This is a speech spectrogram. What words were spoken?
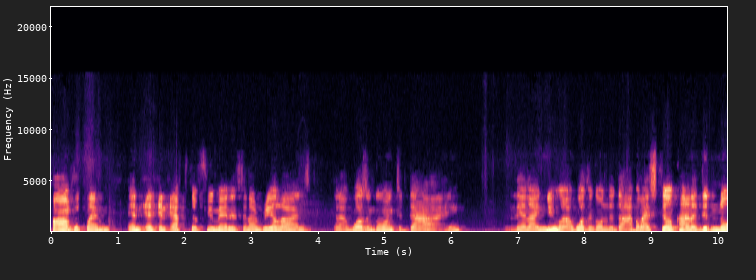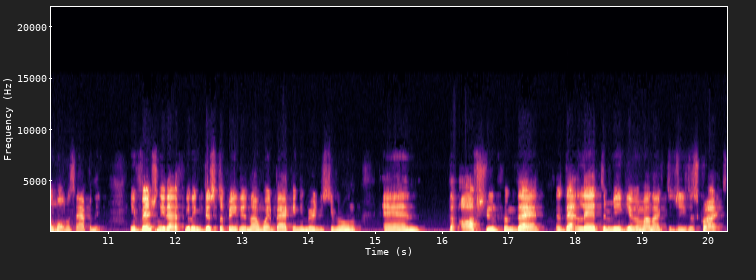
palms are clammy. And, and and after a few minutes, and I realized that I wasn't going to die, then I knew I wasn't going to die, but I still kind of didn't know what was happening eventually that feeling dissipated and I went back in the emergency room. And the offshoot from that is that led to me giving my life to Jesus Christ.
